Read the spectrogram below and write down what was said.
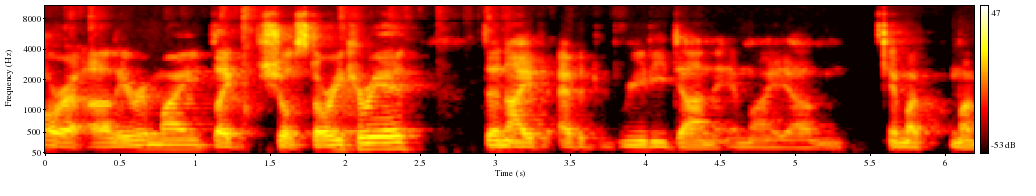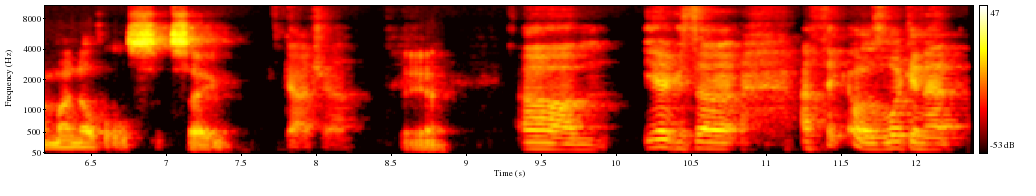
horror earlier in my like short story career than I've ever really done in my um in my my, my novels. So gotcha. yeah, Um, yeah, because uh, I think I was looking at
